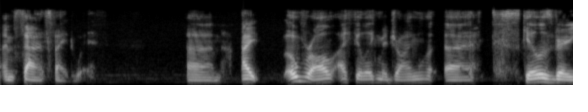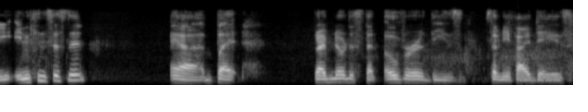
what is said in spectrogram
I'm satisfied with. Um, I overall I feel like my drawing uh, skill is very inconsistent, uh, but but I've noticed that over these 75 days,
